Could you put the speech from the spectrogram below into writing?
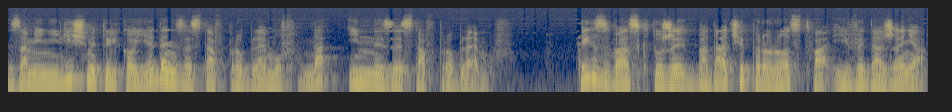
Zamieniliśmy tylko jeden zestaw problemów na inny zestaw problemów. Tych z Was, którzy badacie proroctwa i wydarzenia,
